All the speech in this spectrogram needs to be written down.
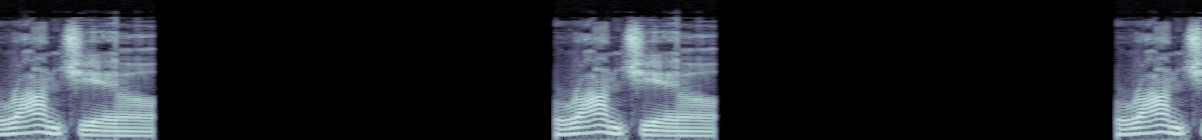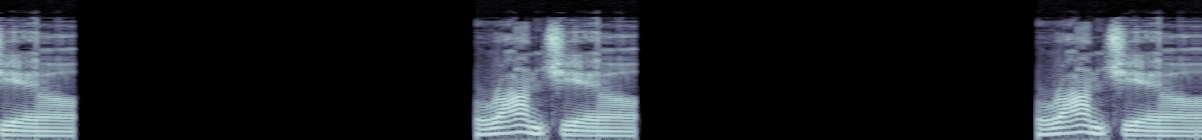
Rancho. Rancho. Rancho. Rancho. Rancho.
